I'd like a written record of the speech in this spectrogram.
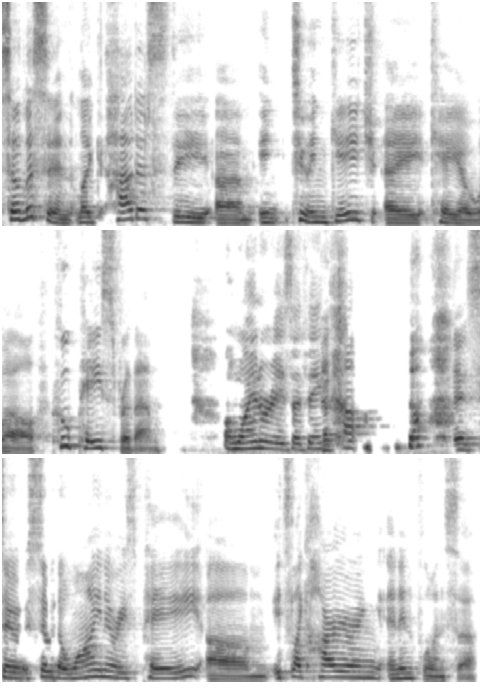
So listen, like, how does the um, in, to engage a KOL? Who pays for them? Uh, wineries, I think. Uh, so so the wineries pay um, it's like hiring an influencer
